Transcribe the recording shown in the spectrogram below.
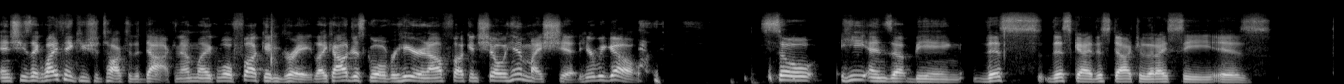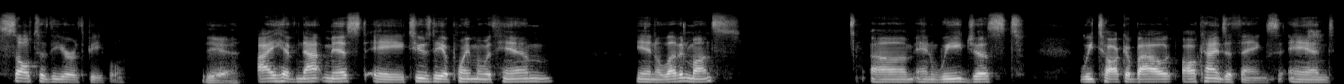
and she's like, "Well, I think you should talk to the doc." And I'm like, "Well, fucking great. Like, I'll just go over here and I'll fucking show him my shit. Here we go." so he ends up being this this guy, this doctor that I see is salt of the earth people. Yeah. I have not missed a Tuesday appointment with him in 11 months. Um, and we just we talk about all kinds of things. And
